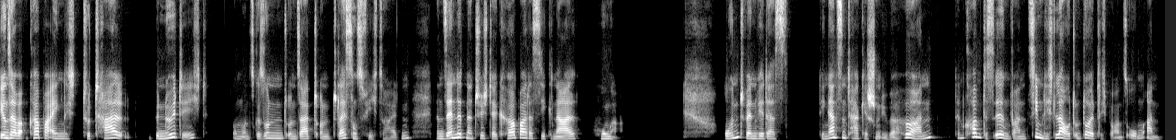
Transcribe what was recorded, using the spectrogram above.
die unser Körper eigentlich total benötigt, um uns gesund und satt und leistungsfähig zu halten, dann sendet natürlich der Körper das Signal Hunger. Und wenn wir das den ganzen Tag ja schon über hören, dann kommt es irgendwann ziemlich laut und deutlich bei uns oben an.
